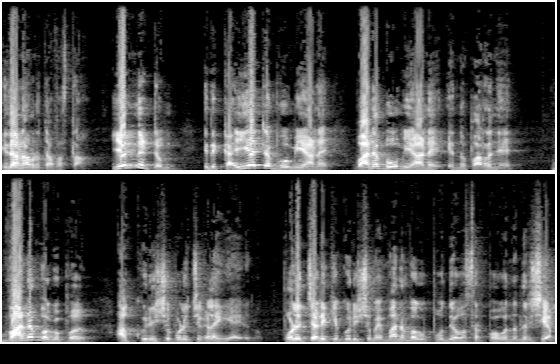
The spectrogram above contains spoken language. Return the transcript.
ഇതാണ് അവിടുത്തെ അവസ്ഥ. എന്നിട്ടും ഇത് കയ്യേറ്റ ഭൂമിയാണ് വനഭൂമിയാണ് എന്ന് പറഞ്ഞ് വനം വകുപ്പ് ആ കുരിശ് പൊളിച്ചു കളയുകയായിരുന്നു. പൊളിച്ചടിക്ക് കുരിശുമായി വനം വകുപ്പ് ഉദ്യോഗസ്ഥർ പോകുന്ന ദൃശ്യം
